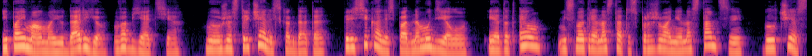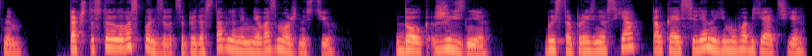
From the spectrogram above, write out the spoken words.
и поймал мою Дарью в объятия. Мы уже встречались когда-то, пересекались по одному делу, и этот Элм, несмотря на статус проживания на станции, был честным так что стоило воспользоваться предоставленной мне возможностью. Долг жизни. — быстро произнес я, толкая Селену ему в объятье.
